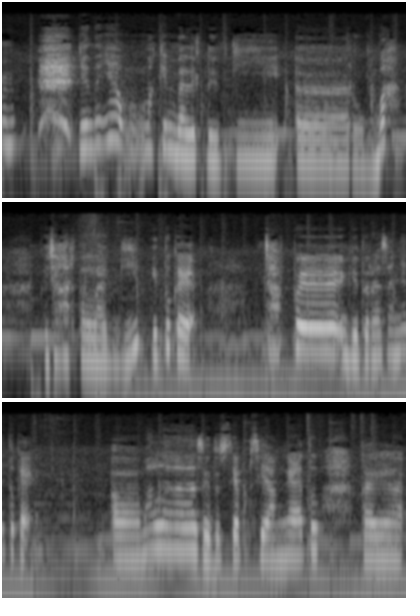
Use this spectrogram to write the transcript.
Nyatanya makin balik dari uh, rumah ke Jakarta lagi itu kayak capek gitu rasanya tuh kayak uh, males gitu. Setiap siangnya tuh kayak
